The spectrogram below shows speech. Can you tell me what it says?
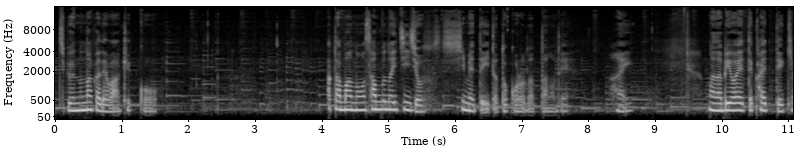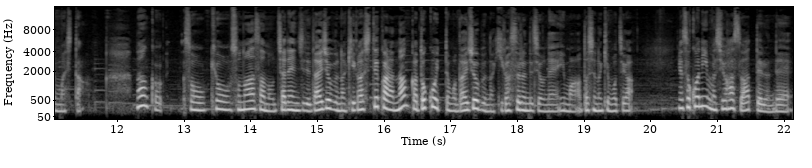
自分の中では結構頭の3分の1以上占めていたところだったのではい。学び終えて帰ってきました。なんかそう今日その朝のチャレンジで大丈夫な気がしてからなんかどこ行っても大丈夫な気がするんですよね今私の気持ちが。でそこに今周波数合ってるんで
